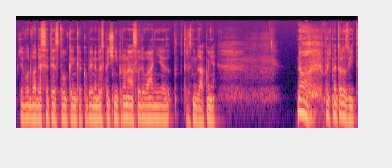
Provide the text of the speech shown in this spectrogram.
Protože o 2.10 je stalking jakoby nebezpečný pro následování je v trestním zákoně. No, pojďme to rozvít.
